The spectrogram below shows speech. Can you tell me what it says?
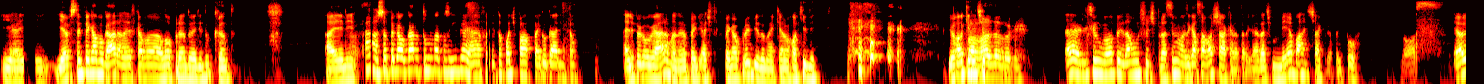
E É. aí, e aí eu sempre pegava o Gara, né? Ficava aloprando ele do canto. Aí ele, Nossa. ah, se eu pegar o Gara, tu não vai conseguir ganhar. Eu falei, então pode pá, pega o Gara então. Aí ele pegou o Gara, mano, eu, peguei, tive que pegar o proibido, né? Que era o Rock Lee. e o Rock Lee tinha, Luke. é, ele tinha um golpe, ele dava um chute pra cima, mas ele gastava chácara, tá ligado? Era tipo meia barra de chácara. Eu falei, pô. Nossa. Eu,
